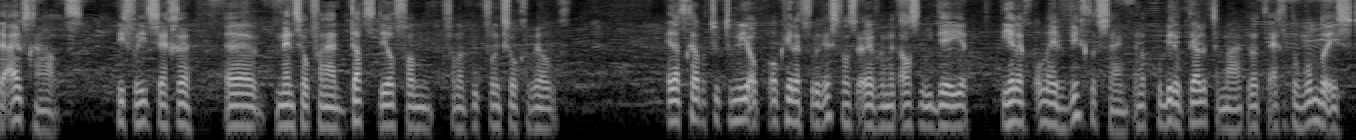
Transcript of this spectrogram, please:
eruit gehaald. Niet voor niets zeggen uh, mensen ook van, nou, dat deel van, van het boek vond ik zo geweldig. En dat geldt natuurlijk te meer ook, ook heel erg voor de rest van zijn oeuvre met al zijn ideeën die heel erg onevenwichtig zijn. En dat probeert ook duidelijk te maken dat het eigenlijk een wonder is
